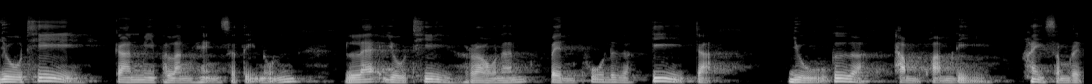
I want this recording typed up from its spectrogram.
อยู่ที่การมีพลังแห่งสติหนุน และอยู่ที่เรานั้นเป็นผู้เลือกที่จะอยู่เพื่อทำความดีให้สำเร็จ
